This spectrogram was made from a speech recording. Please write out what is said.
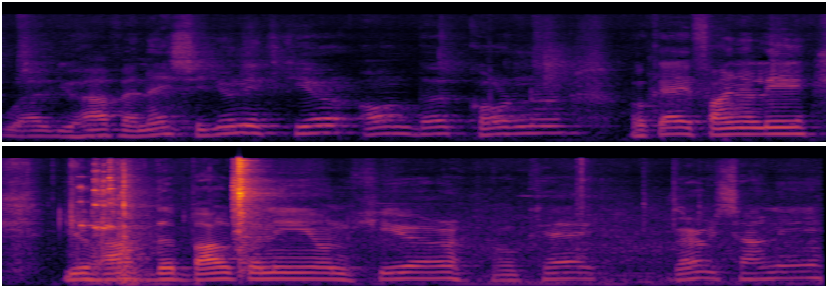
Well you have an AC unit here on the corner. Okay finally you have the balcony on here. Okay very sunny.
